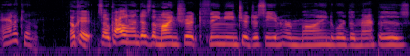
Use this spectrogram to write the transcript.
Anakin. Okay, so Kylo Ren does the mind trick thingy to just see in her mind where the map is,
